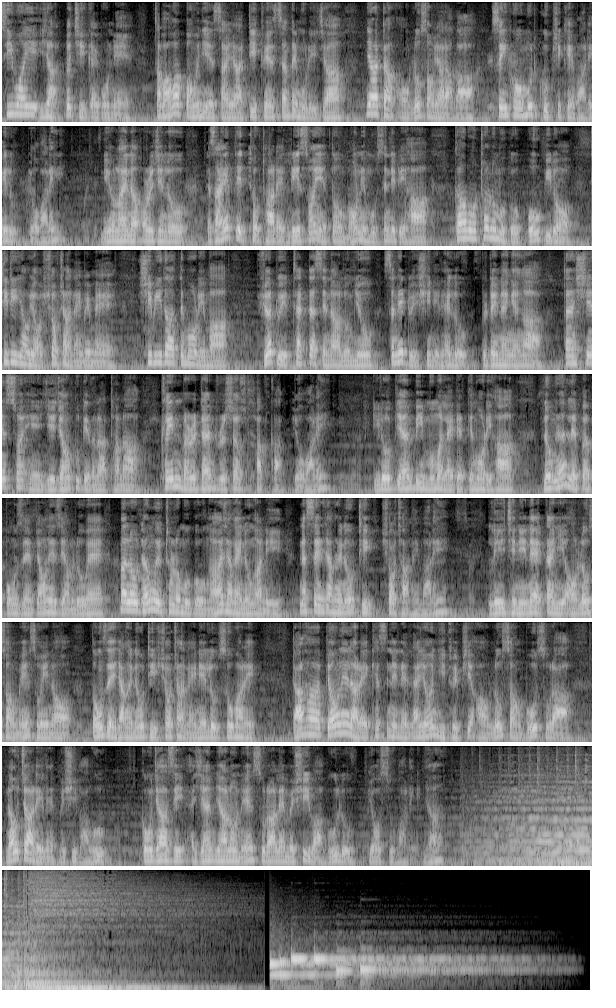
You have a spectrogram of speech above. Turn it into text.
စီးပွားရေးအရာတွက်ချေကိုက်ဖို့နဲ့ တဘာဝပတ်ဝန်းကျင်ဆိုင်ရာတီထွင်စမ်းသပ်မှုတွေကြားမျှတအောင်လှုပ်ဆောင်ရတာကစိန်ခေါ်မှုတစ်ခုဖြစ်ခဲ့ပါတယ်လို့ပြောပါတယ်။ Neoliner Origin လိုဒီဇိုင်းအသစ်ထုတ်ထားတဲ့လေစွမ်းရည်သုံးမောင်းနှင်မှုစနစ်တွေဟာကာဗွန်ထုတ်လွှတ်မှုကိုပိုးပြီးတော့ထိထိရောက်ရောက်ရှော့ချနိုင်ပေမဲ့ရှိပြီးသားသင်္ဘောတွေမှာရွက်တွေထပ်တက်စင်တာလိုမျိုးစနစ်တွေရှိနေတယ်လို့ဗြိတိန်နိုင်ငံကတန်ရှင်းစွမ်းအင်ရေကြောင်းသုတေသနဌာန Clean Maritime Research Hub ကပြောပါတယ်။ဒီလိုပြန်ပြီးမုံမှန်လိုက်တဲ့သင်္ဘောတွေဟာ လုပ်ငန်းလည်ပတ်ပုံစံပြောင်းလဲစရာမလိုပဲမှန်လုံဓာတ်ငွေထုတ်လုပ်မှုကို9ရာခိုင်နှုန်းကနေ20ရာခိုင်နှုန်းထိလျှော့ချနိုင်ပါတယ်။လေချင်နေနဲ့ကန့်ညီအောင်လှုပ်ဆောင်မယ်ဆိုရင်တော့30ရာခိုင်နှုန်းထိလျှော့ချနိုင်တယ်လို့ဆိုပါတယ်။ဒါဟာပြောင်းလဲလာတဲ့ခက်စနစ်နဲ့လမ်းရောညီထွေဖြစ်အောင်လှုပ်ဆောင်ဖို့ဆိုတာနောက်ကျတယ်လည်းမရှိပါဘူး။ကုန်ကြစည်အရန်များလုံးနဲ့ဆိုတာလည်းမရှိပါဘူးလို့ပြောဆိုပါတယ်ခင်ဗျာ။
